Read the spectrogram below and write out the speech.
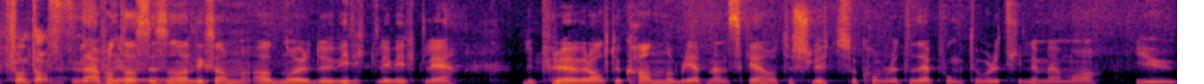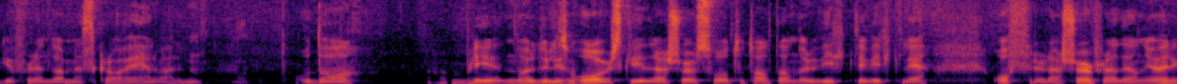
Fantastisk. det er fantastisk. sånn at, liksom, at når du virkelig, virkelig du prøver alt du kan å bli et menneske, og til slutt så kommer du til det punktet hvor du til og med må ljuge for den du er mest glad i i hele verden. Og da blir, når du liksom overskrider deg sjøl så totalt, da, når du virkelig virkelig ofrer deg sjøl, for det er det han gjør?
